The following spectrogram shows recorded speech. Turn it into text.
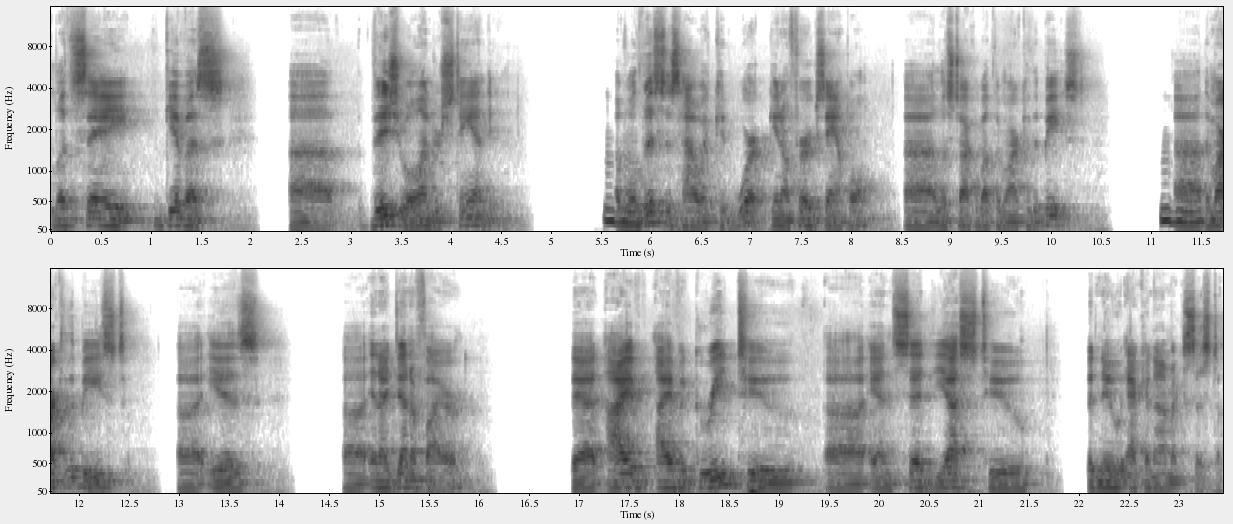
let's say give us uh, visual understanding of well this is how it could work you know for example uh, let's talk about the mark of the beast uh, Mhm. the mark of the beast uh, is uh, an identifier that I've, I've agreed to uh, and said yes to the new economic system.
